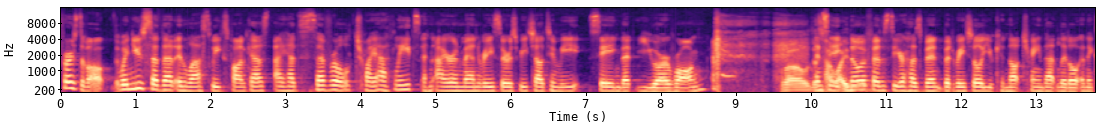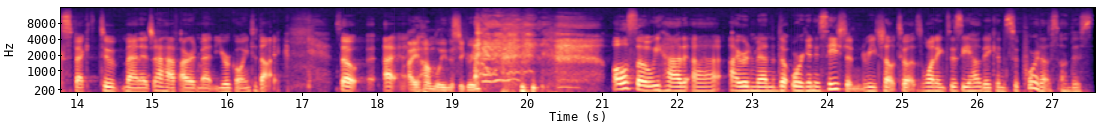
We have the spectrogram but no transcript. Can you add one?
First of all, when you said that in last week's podcast, I had several triathletes and Ironman racers reach out to me saying that you are wrong. Well, that's and how saying, I do no it. offense to your husband, but Rachel, you cannot train that little and expect to manage a half Ironman. You're going to die. So, I, I humbly disagree. also, we had uh, Ironman, the organization, reach out to us wanting to see how they can support us on this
